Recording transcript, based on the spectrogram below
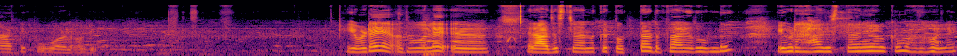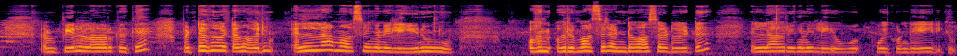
നാട്ടിൽ പോവുകയാണ് അവർ ഇവിടെ അതുപോലെ രാജസ്ഥാനൊക്കെ തൊട്ടടുത്തായതുകൊണ്ട് ഇവിടെ രാജസ്ഥാനികൾക്കും അതുപോലെ എം പിയിലുള്ളവർക്കൊക്കെ പെട്ടെന്ന് പെട്ടെന്ന് അവരും എല്ലാ മാസവും ഇങ്ങനെ ലീവിന് പോവും. ഒരു മാസം രണ്ട് മാസം ഇടവിട്ട് എല്ലാവരും ഇങ്ങനെ ലീവ് പോയിക്കൊണ്ടേയിരിക്കും.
